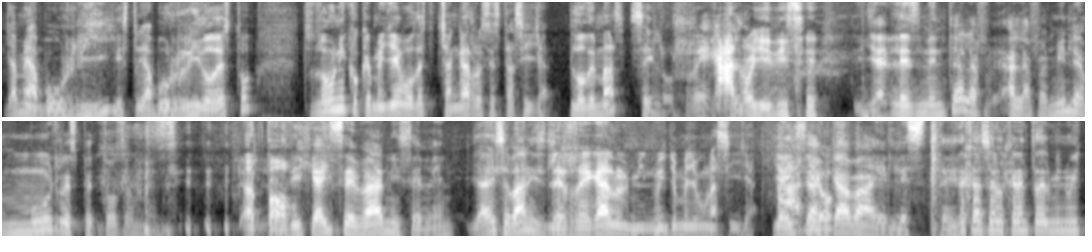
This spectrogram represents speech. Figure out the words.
ya me aburrí, estoy aburrido de esto. Entonces, lo único que me llevo de este changarro es esta silla. Lo demás se los regalo. Oye, dice, ya les menté a la, a la familia muy respetuosamente. a Les todo. dije, ahí se van y se ven. Y ahí se van y les regalo el Minuit. Yo me llevo una silla. Y ahí se acaba el Y este. deja de ser el gerente del Minuit.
